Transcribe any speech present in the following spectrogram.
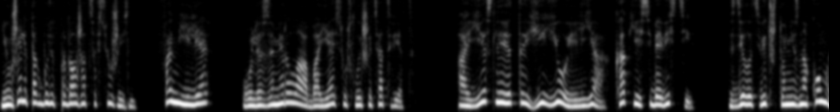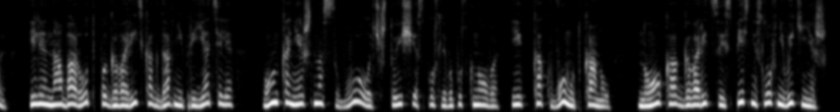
Неужели так будет продолжаться всю жизнь? «Фамилия?» Оля замерла, боясь услышать ответ. А если это ее Илья, как ей себя вести? Сделать вид, что незнакомы? Или, наоборот, поговорить, как давние приятели? Он, конечно, сволочь, что исчез после выпускного и как в омут канул. Но, как говорится, из песни слов не выкинешь.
